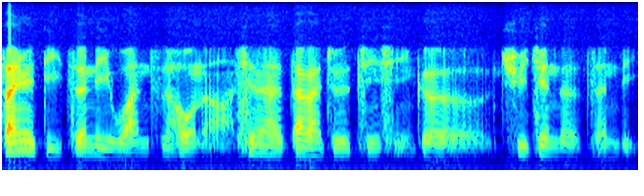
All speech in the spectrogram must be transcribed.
三月底整理完之后呢，现在大概就是进行一个区间的整理。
